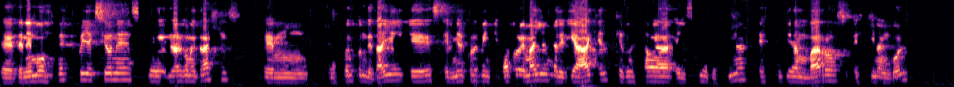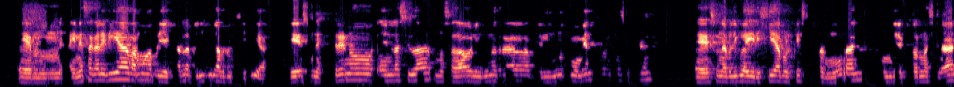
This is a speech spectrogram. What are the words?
Eh, tenemos tres proyecciones de largometrajes. Eh, les cuento en detalle que es el miércoles 24 de mayo en Galería Aquel, que es donde estaba el cine Cristina, este queda en Barros, esquina Angol. Em, en esa galería vamos a proyectar la película Brujería, que es un estreno en la ciudad, no se ha dado ningún, otra, en ningún otro momento en Concepción. Es una película dirigida por Christopher Murray, un director nacional.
